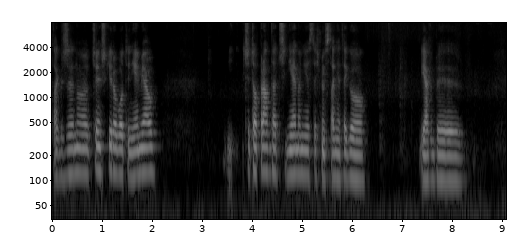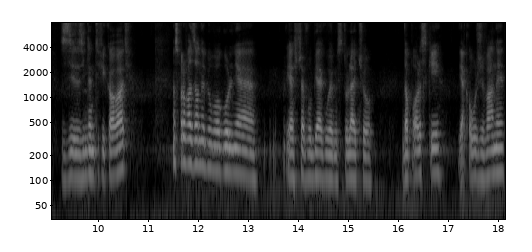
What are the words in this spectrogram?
Także no ciężkiej roboty nie miał. Czy to prawda, czy nie, no nie jesteśmy w stanie tego jakby zidentyfikować. No sprowadzony był ogólnie jeszcze w ubiegłym stuleciu do Polski jako używany.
